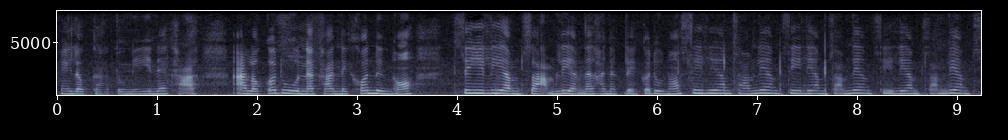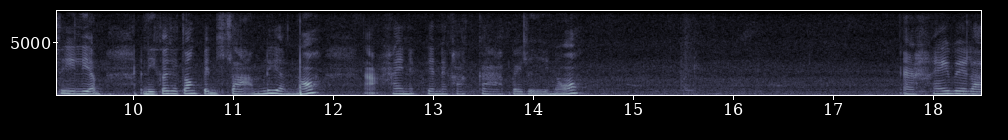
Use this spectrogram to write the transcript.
ให้เรากาตรงนี้นะคะอะเราก็ดูนะคะในข้อหนึ่งเนาะสี่เหลี่ยมสามเหลี่ยมนะคะ นักเรียนก็ดูเนาะสี่เหลี่ยมสามเหลี่ยมสี่เหลี่ยมสามเหลี่ยมสี่เหลี่ยมสามเหลี่ยมสี่เหลี่ยม อันนี้ก็จะต้องเป็นสามเหลี่ยมเนาะ ให้นักเรียนนะคะกาไปเลยเนาะอะให้เวลา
